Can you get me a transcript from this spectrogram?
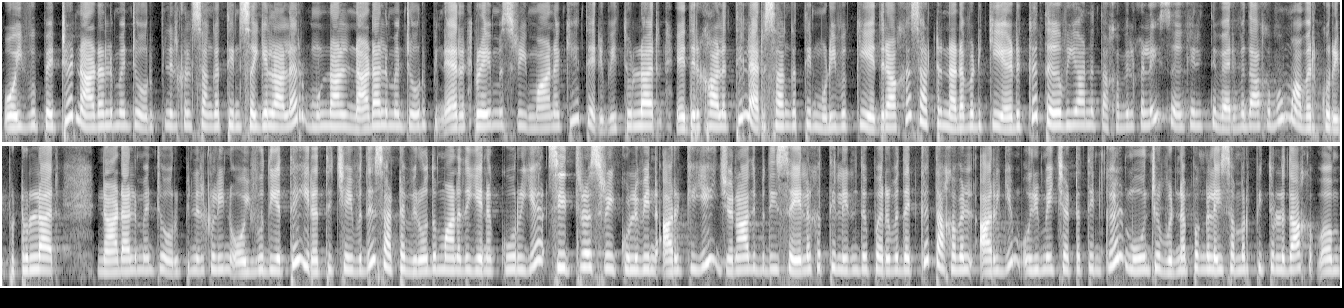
ஓய்வு பெற்ற நாடாளுமன்ற உறுப்பினர்கள் சங்கத்தின் செயலாளர் முன்னாள் நாடாளுமன்ற உறுப்பினர் பிரேமஸ்ரீ மாணக்கே தெரிவித்துள்ளார். எதிர்காலத்தில் அரசாங்கத்தின் முடிவுக்கு எதிராக சட்ட நடவடிக்கை எடுக்க தேவையான தகவல்களை சேகரித்து வருவதாகவும் அவர் குறிப்பிட்டுள்ளார். நாடாளுமன்ற உறுப்பினர்களின் ஓய்வூதியத்தை இரத்து செய்வது சட்டவிரோதமானது என கூறிய சித்ரஸ்ரீ குழுவின் அறிக்கையை ஜனாதிபதி செயலகத்தில் இருந்து பெறுவதற்கு தகவல் அறியும் உரிமை சட்டத்தின் கீழ் மூன்று விண்ணப்பங்களை சமர்ப்பித்துள்ளதாகவும்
